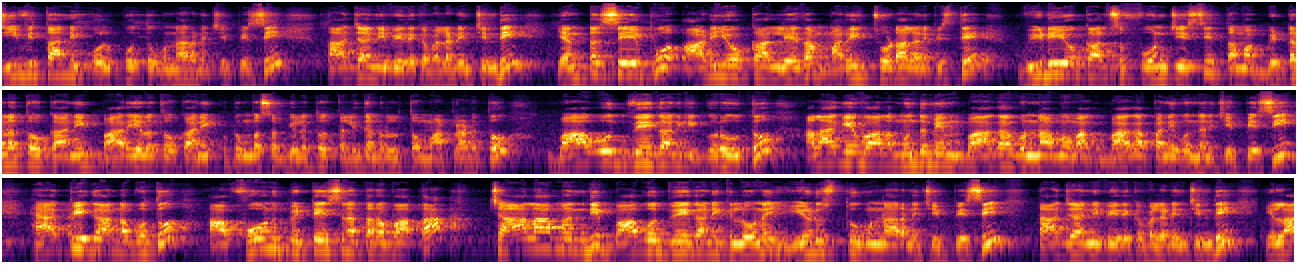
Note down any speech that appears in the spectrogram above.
జీవితాన్ని కోల్పోతూ ఉన్నారని చెప్పేసి తాజా నివేదిక వెల్లడించింది. ఎంతసేపు ఆడియో కాల్ లేదా మరీ చూడాలనిపిస్తే వీడియో కాల్స్ ఫోన్ చేసి తమ బిడ్డలతో కానీ భార్యలతో కానీ కుటుంబ సభ్యులతో తల్లిదండ్రులతో మాట్లాడుతూ భావోద్వేగానికి గురవుతూ అలాగే వాళ్ళ ముందు మేము బాగా ఉన్నాము మాకు బాగా పని ఉందని చెప్పేసి హ్యాపీగా నవ్వుతూ ఆ ఫోన్ పెట్టేసిన తర్వాత చాలామంది భావోద్వేగానికి లోనే ఏడుస్తూ ఉన్నారని చెప్పేసి తాజా నివేదిక వెల్లడించింది. ఇలా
